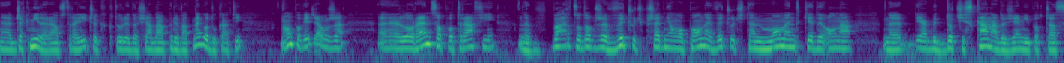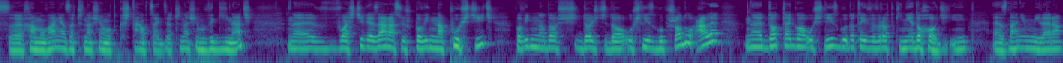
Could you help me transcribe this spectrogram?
e, Jack Miller, Australijczyk, który dosiada prywatnego Ducati. On powiedział, że e, Lorenzo potrafi bardzo dobrze wyczuć przednią oponę, wyczuć ten moment, kiedy ona e, jakby dociskana do ziemi podczas hamowania zaczyna się odkształcać, zaczyna się wyginać. Właściwie zaraz już powinna puścić, powinno dojść, dojść do uślizgu przodu, ale do tego uślizgu, do tej wywrotki nie dochodzi. I E, zdaniem Millera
